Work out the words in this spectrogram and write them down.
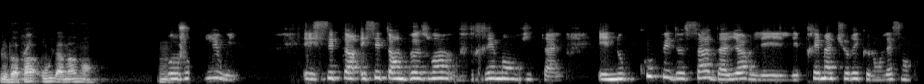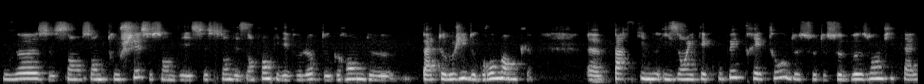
le papa ou la maman. Hmm. Aujourd'hui, oui. Et c'est un, un, besoin vraiment vital. Et nous couper de ça, d'ailleurs, les, prématurés que l'on laisse en couveuse sans, sans, toucher, ce sont, des, ce sont des enfants qui développent de grandes pathologies, de gros manques. Euh, parce qu'ils ont été coupés très tôt de ce, de ce, besoin vital.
